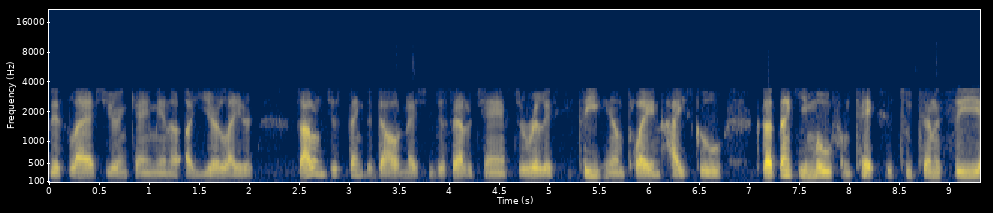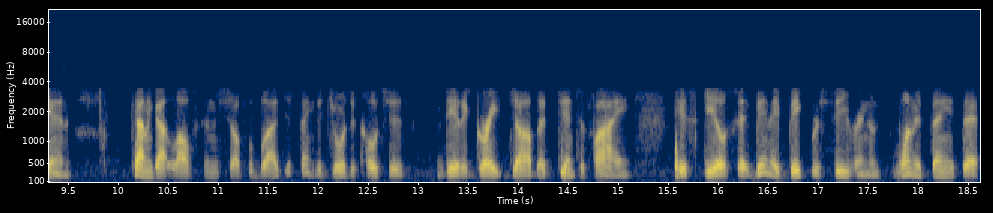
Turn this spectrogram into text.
this last year and came in a, a year later. So I don't just think the Dog Nation just had a chance to really see him play in high school because I think he moved from Texas to Tennessee and kind of got lost in the shuffle. But I just think the Georgia coaches did a great job identifying his skill set, being a big receiver. And one of the things that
